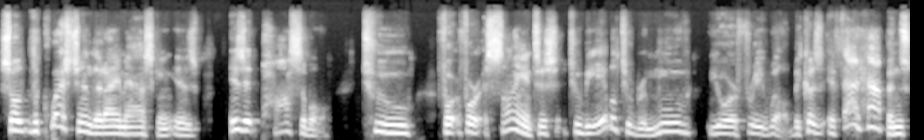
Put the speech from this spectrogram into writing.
So the question that I am asking is is it possible to for for scientists to be able to remove your free will? Because if that happens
